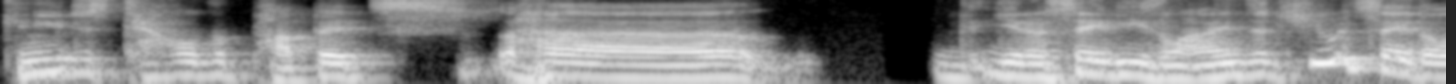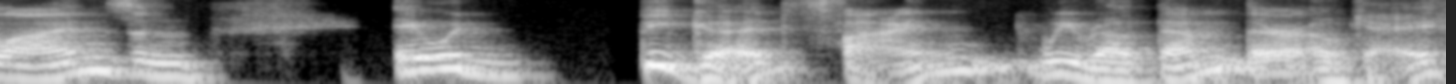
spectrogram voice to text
can you just tell the puppets, uh, you know, say these lines? And she would say the lines, and it would be good. It's fine. We wrote them. They're okay.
